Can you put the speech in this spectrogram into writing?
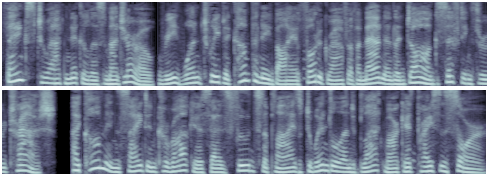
Thanks to at Nicolas Maduro, read one tweet accompanied by a photograph of a man and a dog sifting through trash, a common sight in Caracas as food supplies dwindle and black market prices soar.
